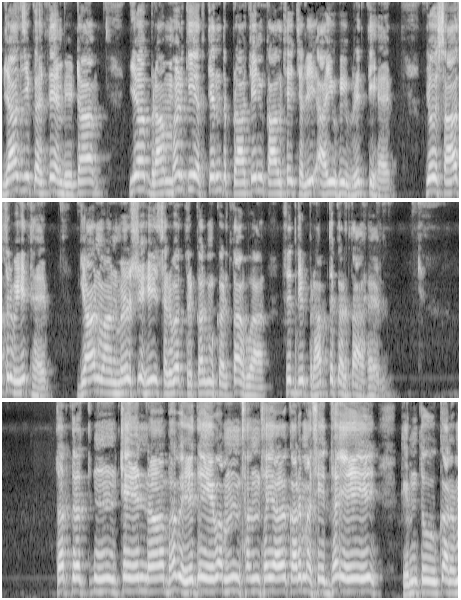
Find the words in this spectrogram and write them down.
व्यास जी कहते हैं, बेटा, यह ब्राह्मण की अत्यंत प्राचीन काल से चली आई हुई वृत्ति है, जो शास्त्र विहित है। ज्ञानवान मनुष्य ही सर्वत्र कर्म करता हुआ सिद्धि प्राप्त करता है। तत्र न भवेदेव संशय कर्म सिद्ध किम तो कर्म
